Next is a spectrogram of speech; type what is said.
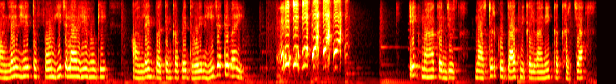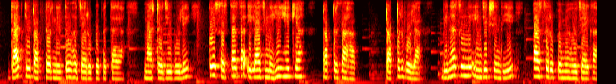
ऑनलाइन है तो फ़ोन ही चला रहे होगे। ऑनलाइन बर्तन, कपड़े धोए नहीं जाते भाई। एक माह कंजूस मास्टर को दांत निकलवाने का खर्चा दांत के डॉक्टर ने दो हज़ार रूपए बताया। मास्टर जी बोले, कोई सस्ता सा इलाज नहीं है क्या? डॉक्टर साहब, डॉक्टर बोला, बिना सुनने इंजेक्शन दिए पाँच सौ रुपये में हो जाएगा,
